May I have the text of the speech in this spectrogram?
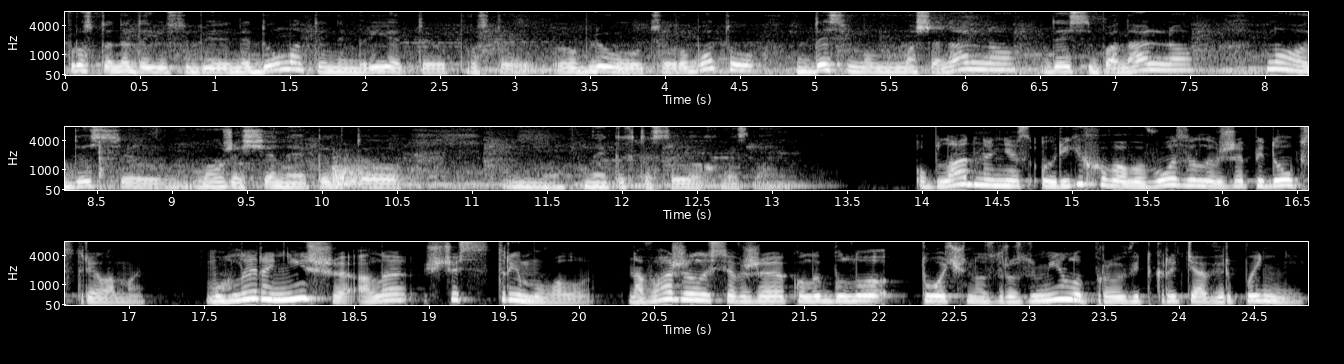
Просто не даю собі не думати, не мріяти. Просто роблю цю роботу десь машинально, десь банально, ну а десь е, може ще на яких-то на яких-то силах не знаю. Обладнання з Оріхова вивозили вже під обстрілами. Могли раніше, але щось стримувало. Наважилися вже, коли було точно зрозуміло про відкриття в Ірпені.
